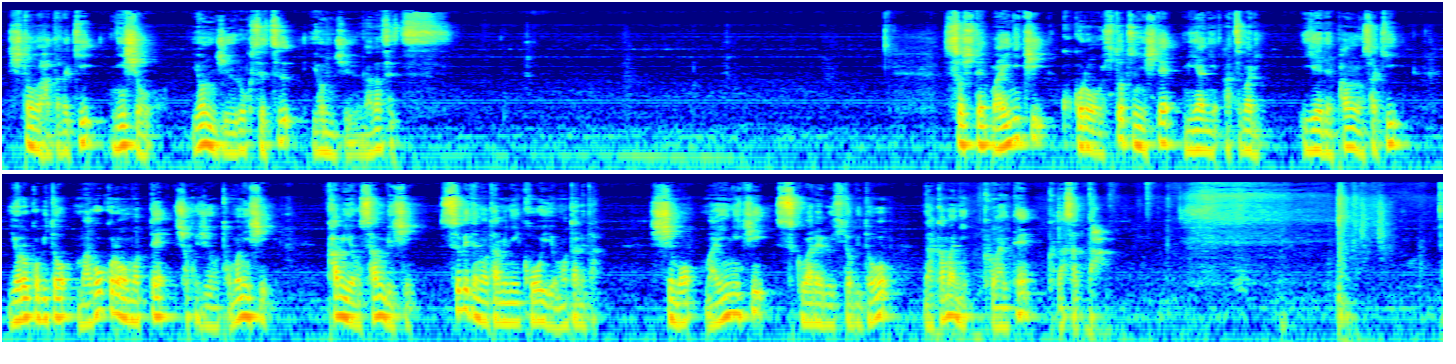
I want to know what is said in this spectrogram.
使徒の働き2章46節47節そして毎日心を一つにして宮に集まり家でパンを裂き喜びと真心を持って食事を共にし神を賛美し全てのために好意を持たれた。主も毎日救われる人々を仲間に加えてくださった。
